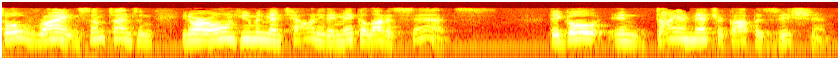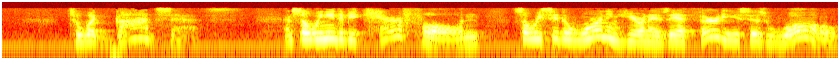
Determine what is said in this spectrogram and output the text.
so right, and sometimes in know, our own human mentality, they make a lot of sense. They go in diametric opposition to what God says. And so we need to be careful. And so we see the warning here in Isaiah 30. He says, Woe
